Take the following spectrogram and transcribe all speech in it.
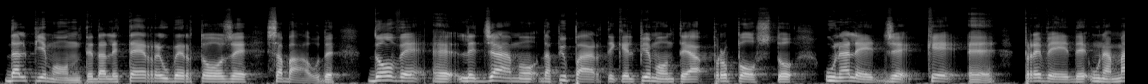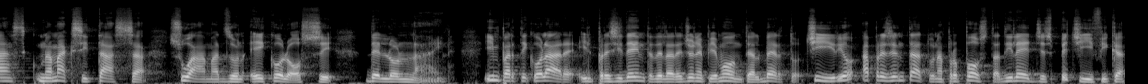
dal Piemonte, dalle terre ubertose sabaude, dove eh, leggiamo da più parti che il Piemonte ha proposto una legge che eh, prevede una, mas- una maxi tassa su Amazon e i colossi dell'online. In particolare il presidente della regione Piemonte Alberto Cirio ha presentato una proposta di legge specifica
